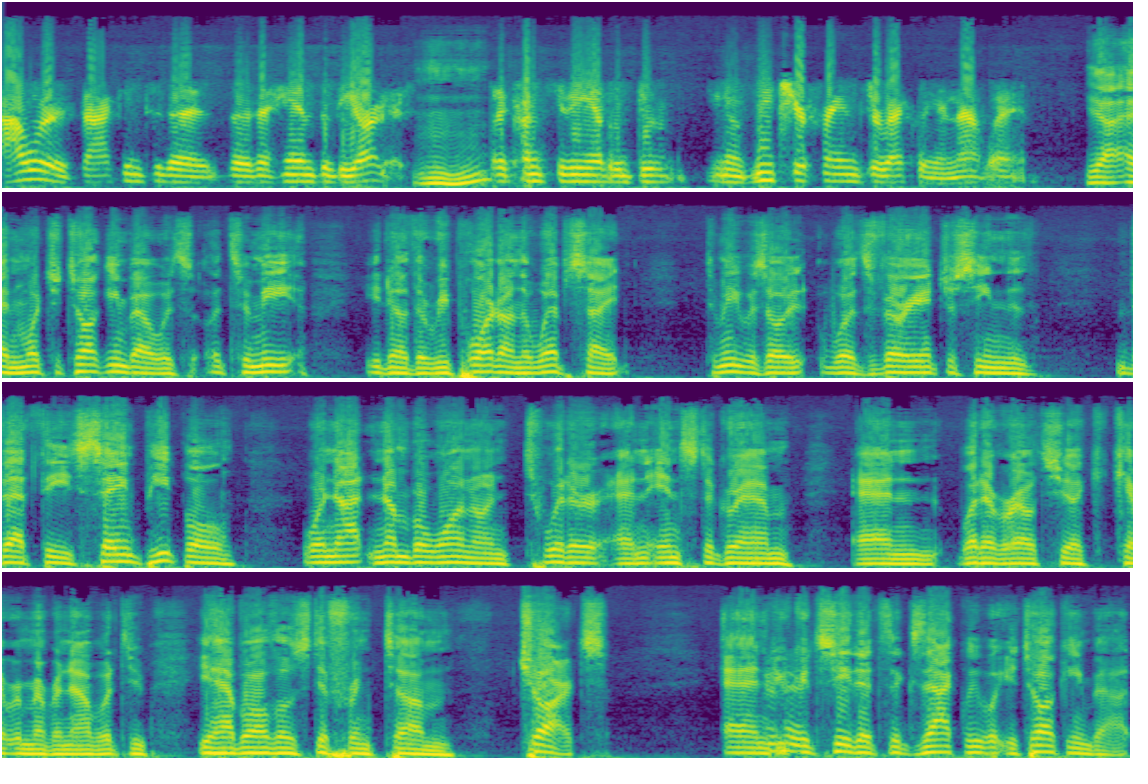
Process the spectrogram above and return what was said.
power is back into the the, the hands of the artist Mm-hmm. when it comes to being able to do, you know reach your friends directly in that way. Yeah, and what you're talking about was uh, to me, you know, the report on the website to me was always, was very interesting that, that the same people were not number one on Twitter and Instagram and whatever else you, I can't remember now, but you you have all those different um, charts, and you could see that's exactly what you're talking about.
